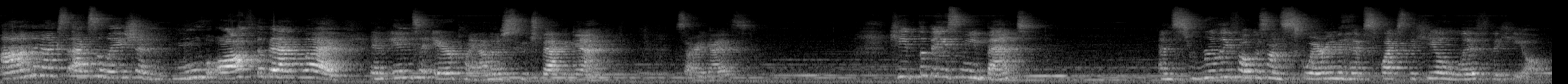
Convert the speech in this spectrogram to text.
On the next exhalation, move off the back leg and into airplane. I'm going to scooch back again. Sorry, guys. Keep the base knee bent and really focus on squaring the hips, flex the heel, lift the heel.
